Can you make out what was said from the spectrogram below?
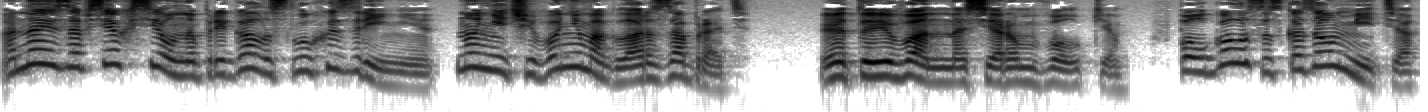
Она изо всех сил напрягала слух и зрение, но ничего не могла разобрать. «Это Иван на сером волке», — в полголоса сказал Митя,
